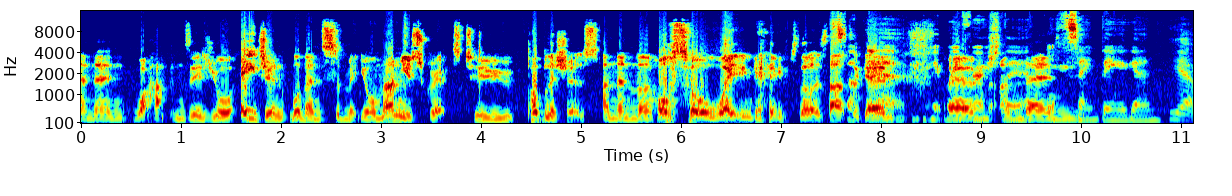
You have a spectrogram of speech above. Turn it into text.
And then what happens is your agent will then submit your manuscript to publishers, and then the whole sort of waiting game sort of starts So, again. Yeah, Um, and there. then- Same thing again. Yeah.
